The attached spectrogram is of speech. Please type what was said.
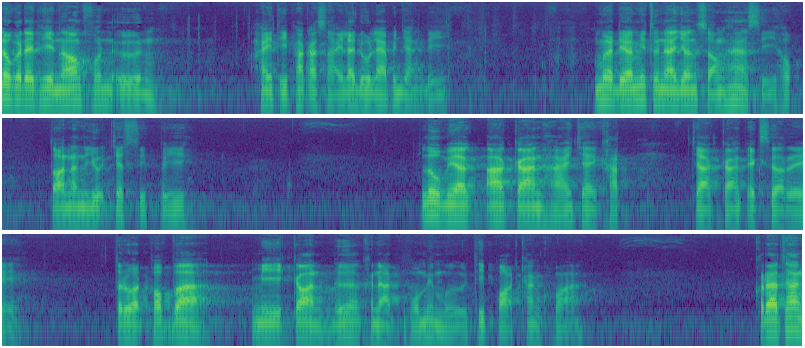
ลูกก็ได้พี่น้องคนอื่น ให้ที่พักอาศัยและดูแลเป็นอย่างดี เมื่อเดือนมิถุนายน 2546 ตอนนั้นอายุ 70 ปี ลูกมีอาการหายใจขัดจากการเอ็กซเรย์ตรวจพบว่า มีก้อนเนื้อขนาดหัวแม่มือที่ปอดข้างขวา กระทั่ง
